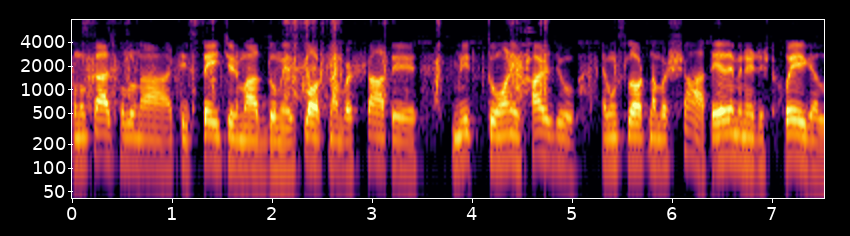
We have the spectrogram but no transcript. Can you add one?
কোনো কাজ হলো না। আরটি সেইচের মাধ্যমে স্লট নাম্বার সাতে মৃত্যু অনিবার্য এবং স্লট নাম্বার সাত এলিমিনেটেড হয়ে গেল।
